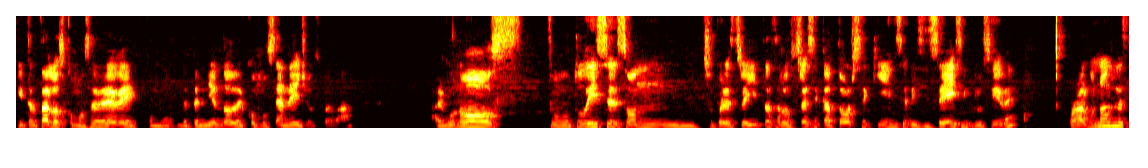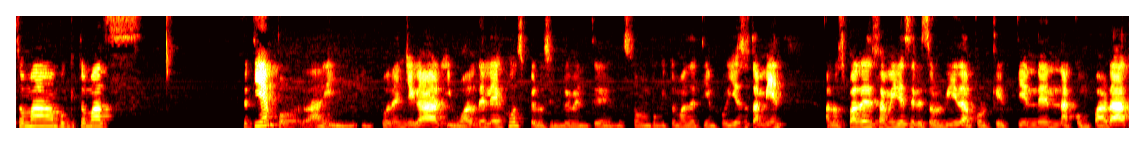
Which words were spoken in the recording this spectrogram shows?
y tratarlos como se debe, como dependiendo de cómo sean ellos, ¿verdad? Algunos, como tú dices, son súper estrellitas a los 13, 14, 15, 16 inclusive. Por algunos les toma un poquito más de tiempo, ¿verdad? Y, y, pueden llegar igual de lejos, pero simplemente les toma un poquito más de tiempo. Y eso también a los padres de familia se les olvida porque tienden a comparar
